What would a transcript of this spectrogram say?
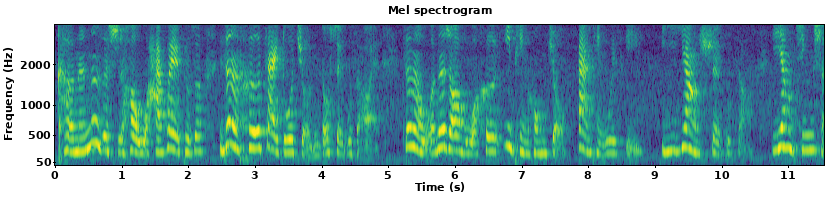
可能那个时候我还会，比如说你真的喝再多酒，你都睡不着，哎，真的，我那时候我喝一瓶红酒，半瓶 whisky，一样睡不着，一样精神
